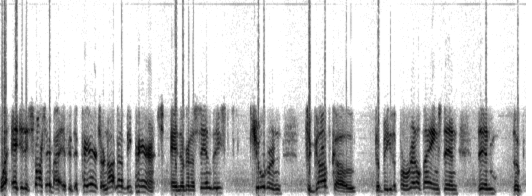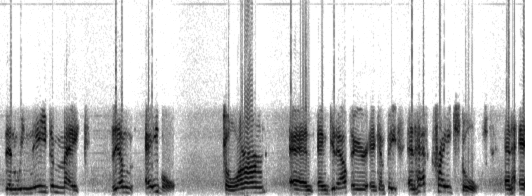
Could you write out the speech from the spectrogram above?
Well, it, it starts everybody. If the parents are not going to be parents and they're going to send these children to GovCo to be the parental things, then then the then we need to make them able to learn and and get out there and compete and have trade schools and, and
